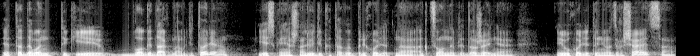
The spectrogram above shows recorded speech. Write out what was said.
Это довольно-таки благодарная аудитория. Есть, конечно, люди, которые приходят на акционные предложения и уходят и не возвращаются.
